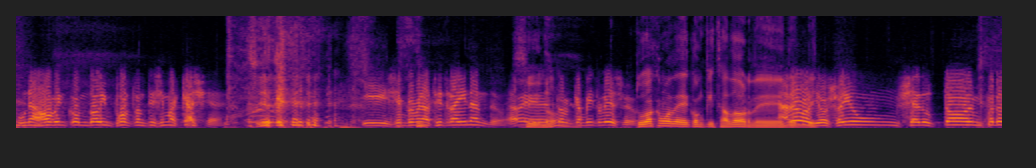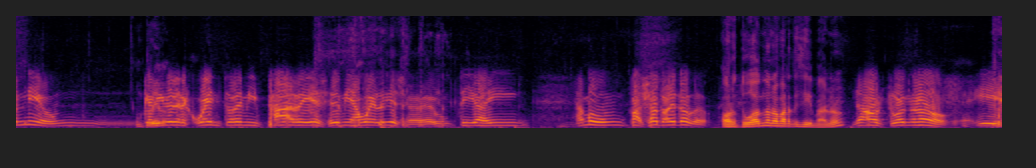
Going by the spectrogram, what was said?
una joven con dos importantísimas casas. Y siempre me la estoy trainando. A ver, Sí, ¿no? todo el capítulo y eso. Tú vas como de conquistador, de... de- Claro, de- yo soy un seductor empedernido, un, Un que vive del cuento de mis padres y ese de mi abuelo y eso. Es un tío ahí, vamos, un pasoto de todo. Ortuondo no participa, ¿no? No, tú no. Y,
